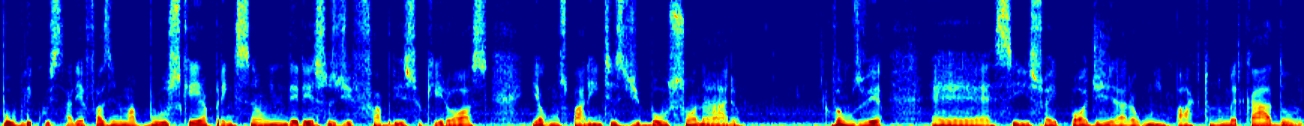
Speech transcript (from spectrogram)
Público estaria fazendo uma busca e apreensão em endereços de Fabrício Queiroz e alguns parentes de Bolsonaro. Vamos ver é, se isso aí pode gerar algum impacto no mercado.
